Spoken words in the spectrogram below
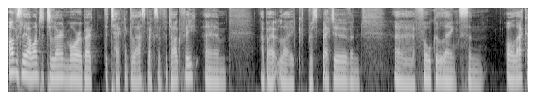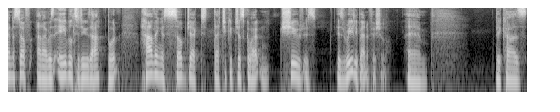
obviously I wanted to learn more about the technical aspects of photography, um, about like perspective and uh, focal lengths and all that kind of stuff. And I was able to do that, but having a subject that you could just go out and shoot is is really beneficial. Um, because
